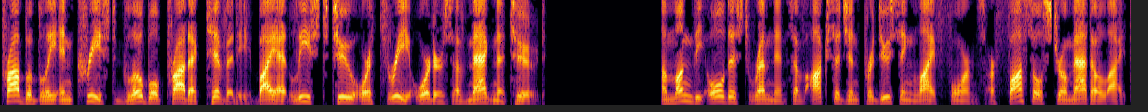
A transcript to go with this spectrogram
probably increased global productivity by at least two or three orders of magnitude. Among the oldest remnants of oxygen-producing life forms are fossil stromatolites.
